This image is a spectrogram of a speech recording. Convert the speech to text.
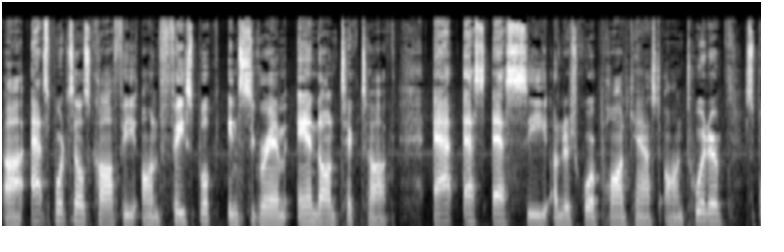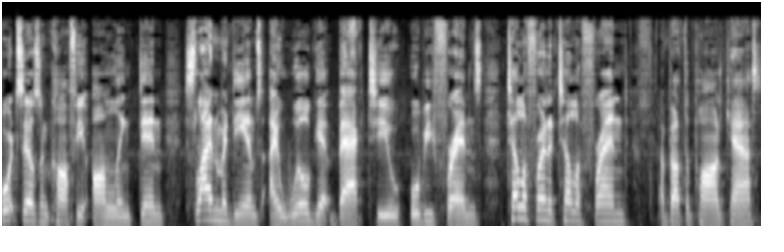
Uh, at Sports Sales Coffee on Facebook, Instagram, and on TikTok. At SSC underscore podcast on Twitter. Sports Sales and Coffee on LinkedIn. Slide into my DMs. I will get back to you. We'll be friends. Tell a friend to tell a friend about the podcast.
